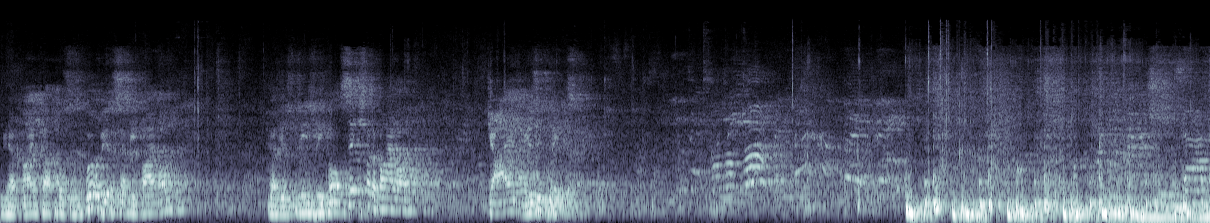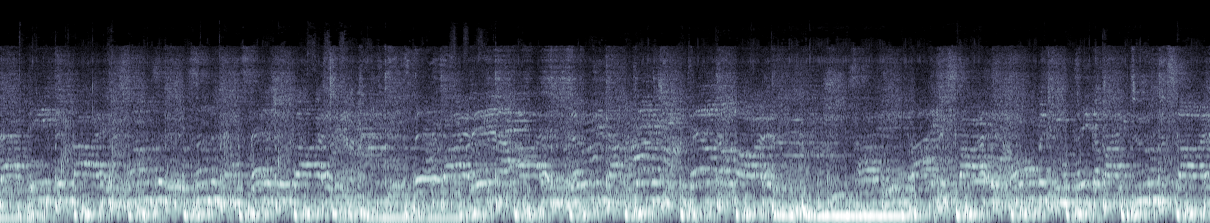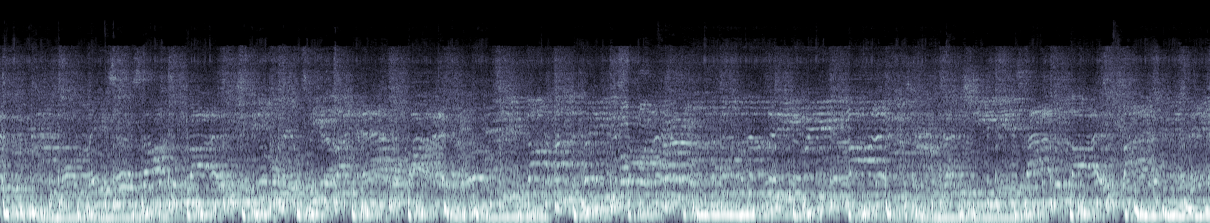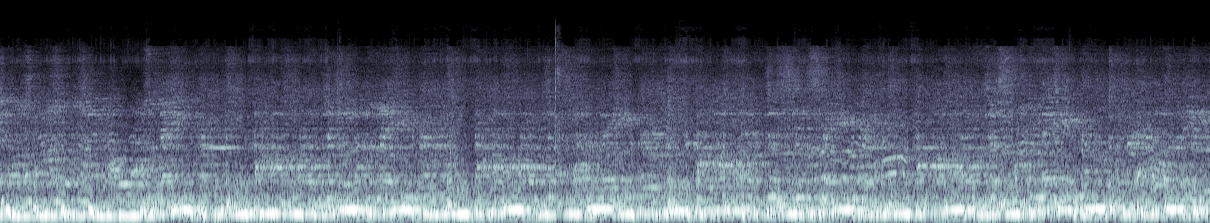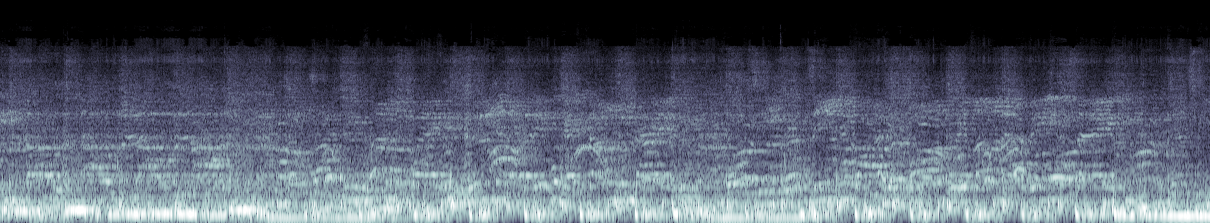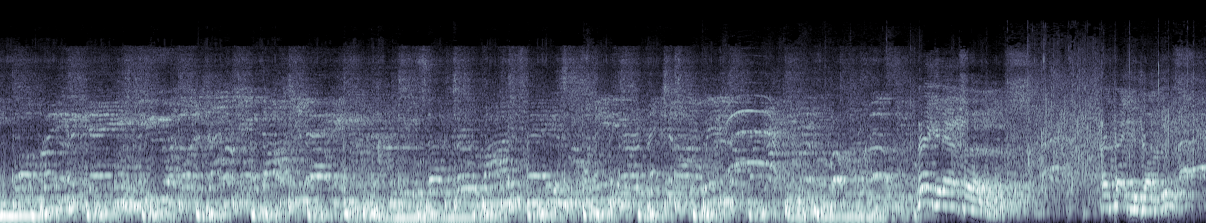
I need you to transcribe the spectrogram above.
We have nine couples. This will be a semifinal. Judges, please recall six for the final. Jive, music please. big dancers. And thank you, judges.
